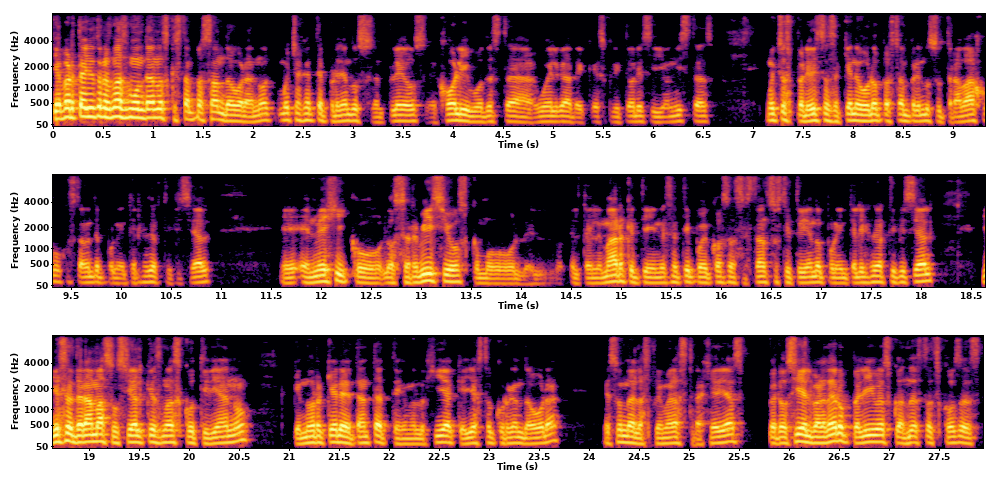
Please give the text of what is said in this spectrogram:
Y aparte hay otros más mundanos que están pasando ahora, ¿no? Mucha gente perdiendo sus empleos en Hollywood, esta huelga de escritores y guionistas. Muchos periodistas aquí en Europa están perdiendo su trabajo justamente por la inteligencia artificial. Eh, en México, los servicios como el, el, telemarketing, ese tipo de cosas se están sustituyendo por inteligencia artificial. Y ese drama social que es más cotidiano, que no requiere de tanta tecnología que ya está ocurriendo ahora, es una de las primeras tragedias, pero sí, el verdadero peligro es cuando estas cosas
